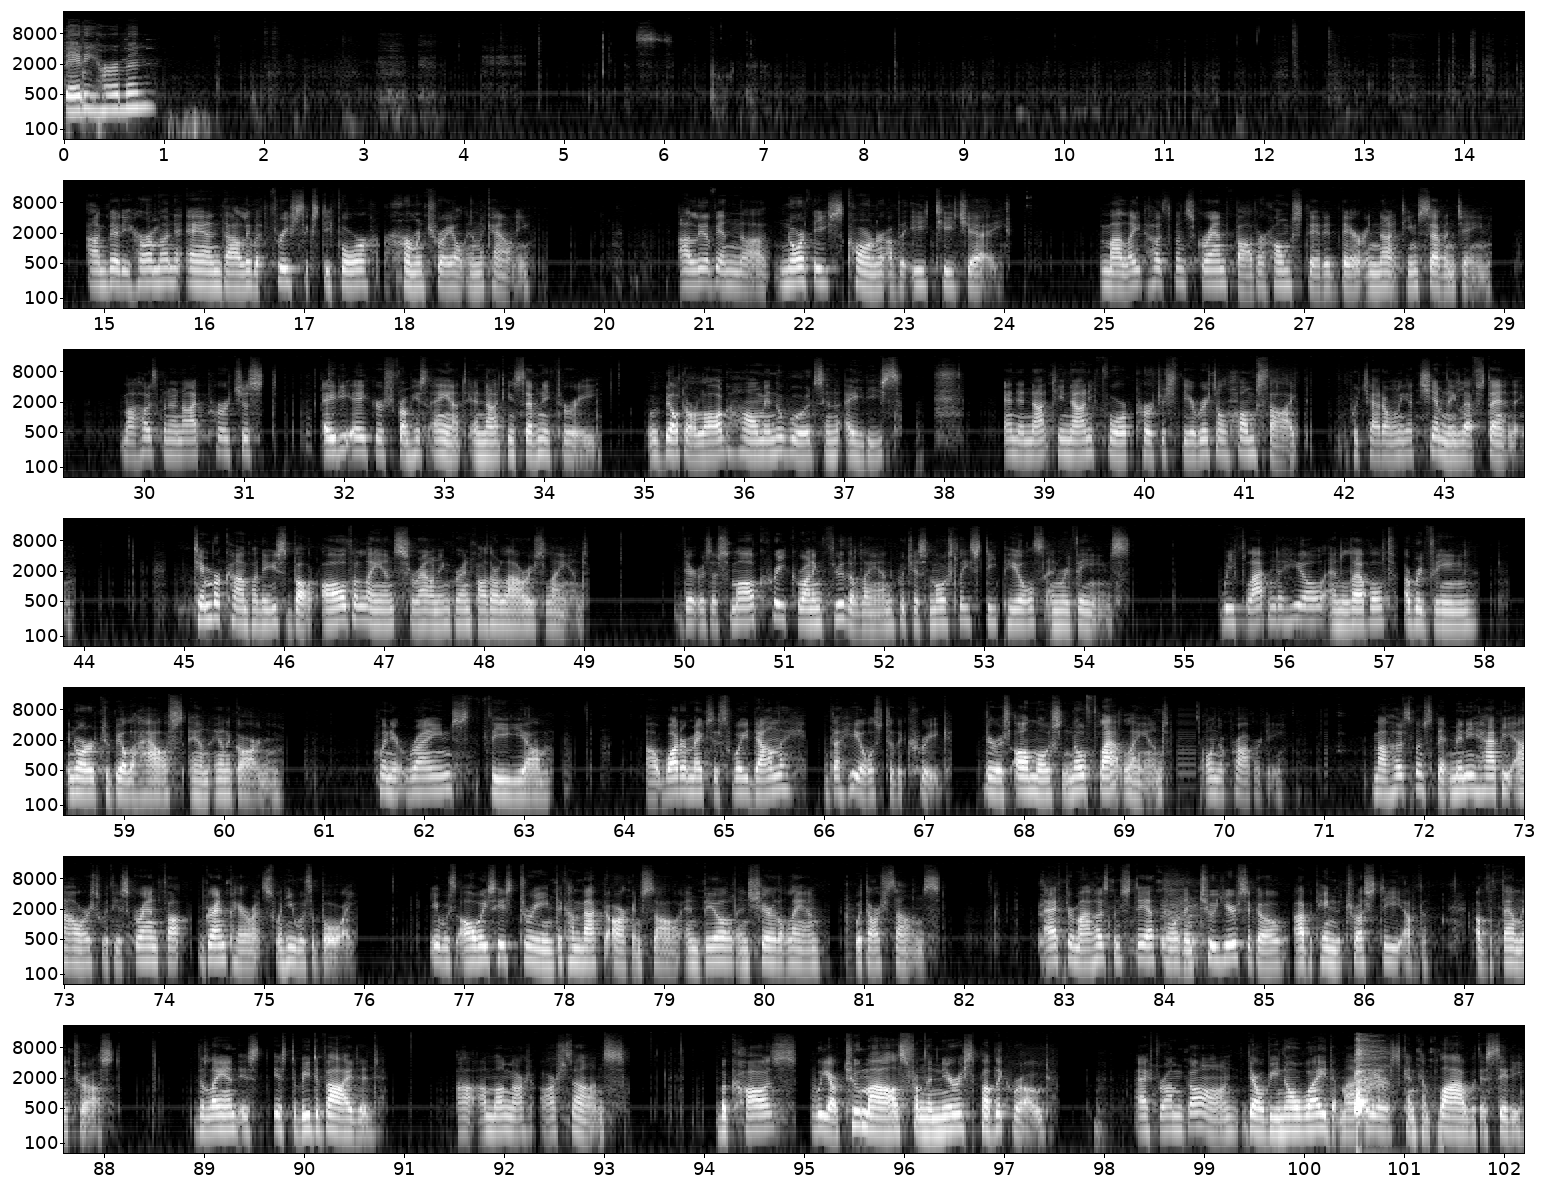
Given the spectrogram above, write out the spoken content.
Betty Herrmann. I'm Betty Herrmann, and I live at 364 Herrmann Trail in the county. I live in the northeast corner of the ETJ. My late husband's grandfather homesteaded there in 1917. My husband and I purchased 80 acres from his aunt in 1973. We built our log home in the woods in the 80s, and in 1994 purchased the original home site, which had only a chimney left standing timber companies bought all the land surrounding Grandfather Lowry's land. There is a small creek running through the land, which is mostly steep hills and ravines. We flattened a hill and leveled a ravine in order to build a house and, and a garden. When it rains, the um, uh, water makes its way down the, the hills to the creek. There is almost no flat land on the property. My husband spent many happy hours with his grandfa- grandparents when he was a boy. It was always his dream to come back to Arkansas and build and share the land with our sons. After my husband's death more than two years ago, I became the trustee of the, of the family trust. The land is, is to be divided uh, among our, our sons. Because we are two miles from the nearest public road, after I'm gone, there will be no way that my heirs can comply with the city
